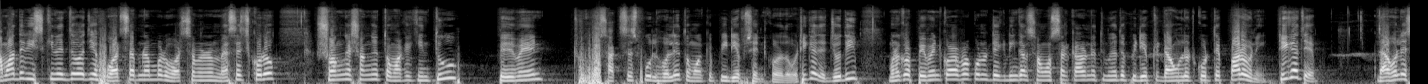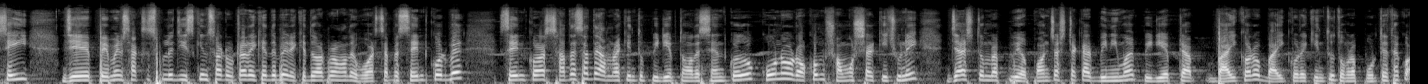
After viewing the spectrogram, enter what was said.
আমাদের স্ক্রিনে দেওয়া যে WhatsApp number WhatsApp number message করো, সঙ্গে সঙ্গে তোমাকে কিন্তু পেমেন্ট সাকসেসফুল হলে তোমাকে পিডিএফ সেন্ড করে দেবো, ঠিক আছে? যদি মনে করো পেমেন্ট করার পর কোনো টেকনিক্যাল সমস্যার কারণে তুমি হয়তো পিডিএফটা ডাউনলোড করতে পারো নি ঠিক আছে? তাহলে সেই যে পেমেন্ট সাকসেসফুলের যে স্ক্রিনশট ওটা রেখে দেবে, রেখে দেওয়ার পর আমাদের হোয়াটসঅ্যাপে সেন্ড করবে। সেন্ড করার সাথে সাথে আমরা কিন্তু পিডিএফ তোমাদের সেন্ড করে দেবো। কোনো রকম সমস্যার কিছু নেই। জাস্ট তোমরা পঞ্চাশ টাকার বিনিময়ে পিডিএফটা বাই করো। বাই করে কিন্তু তোমরা পড়তে থাকো।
